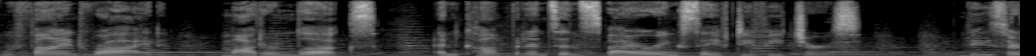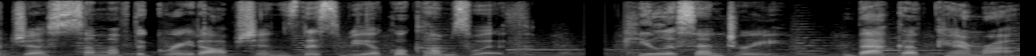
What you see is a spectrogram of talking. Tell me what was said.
refined ride, modern looks, and confidence-inspiring safety features. These are just some of the great options this vehicle comes with. Keyless entry, backup camera,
